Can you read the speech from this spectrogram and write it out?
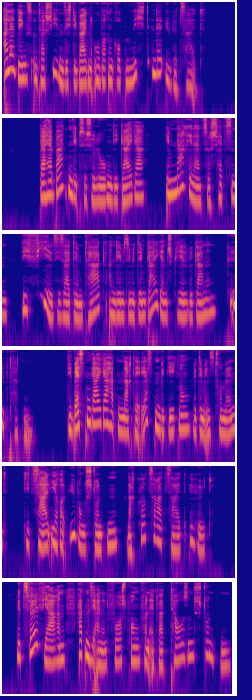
Allerdings unterschieden sich die beiden oberen Gruppen nicht in der Übezeit. Daher baten die Psychologen die Geiger, im Nachhinein zu schätzen, wie viel sie seit dem Tag, an dem sie mit dem Geigenspiel begannen, geübt hatten. Die besten Geiger hatten nach der ersten Begegnung mit dem Instrument die Zahl ihrer Übungsstunden nach kürzerer Zeit erhöht. Mit zwölf Jahren hatten sie einen Vorsprung von etwa 1000 Stunden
